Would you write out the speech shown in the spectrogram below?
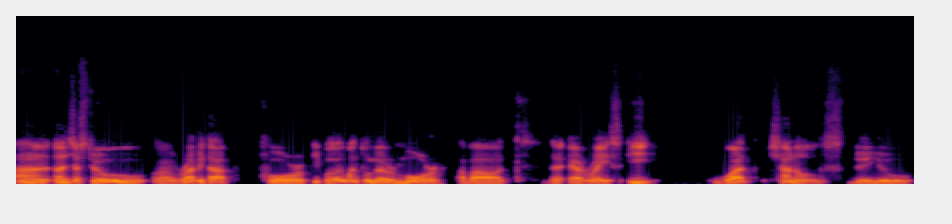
Uh, and just to uh, wrap it up, for people that want to learn more about the Air Race E, what channels do you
